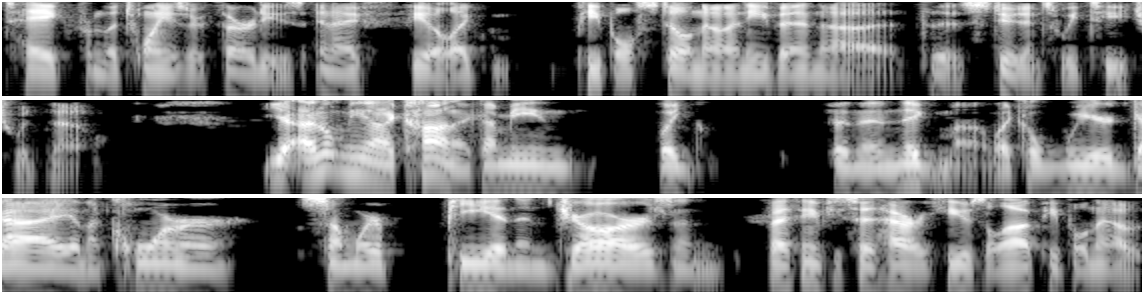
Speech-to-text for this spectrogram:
take from the 20s or 30s, and I feel like people still know, and even uh, the students we teach would know. Yeah, I don't mean iconic. I mean like an enigma, like a weird guy in a corner somewhere peeing in jars and But I think if you said Howard Hughes, a lot of people now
